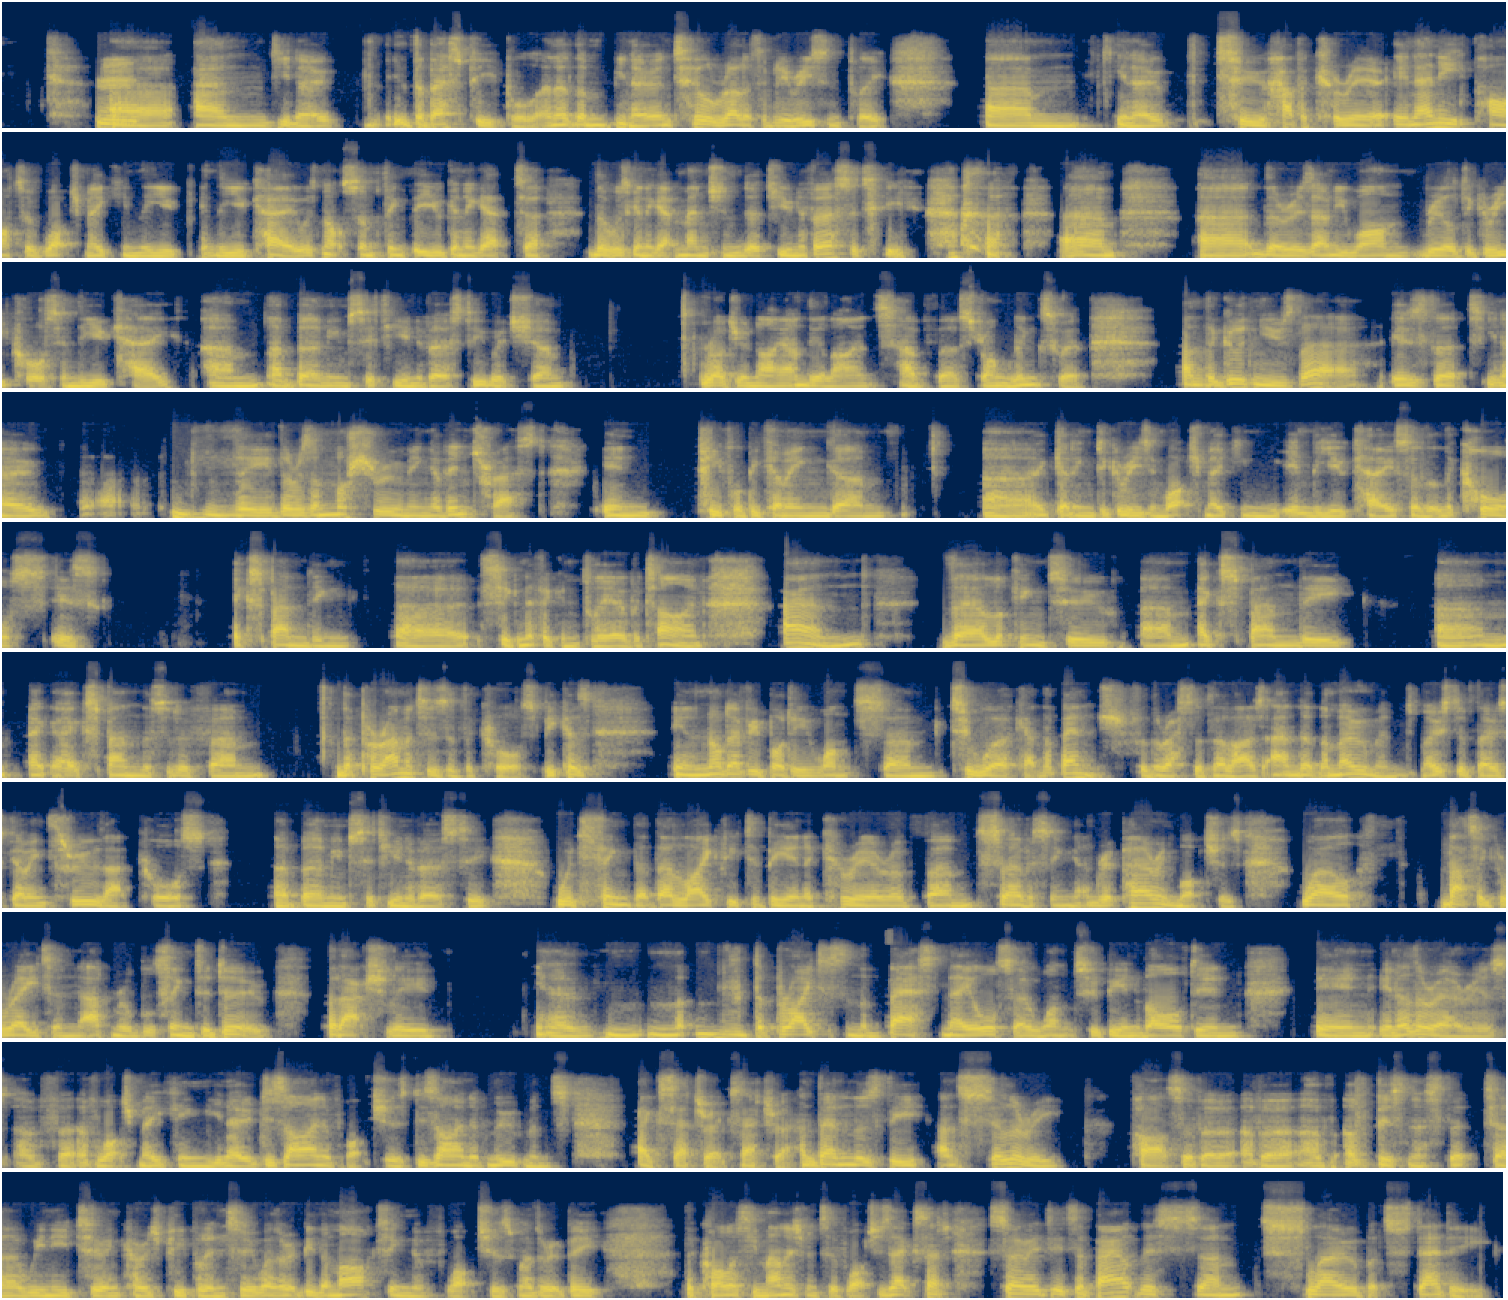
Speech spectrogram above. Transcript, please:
Mm. Uh, and you know the best people, and at the you know until relatively recently, um, you know, to have a career in any part of watchmaking in the U- in the UK was not something that you're going to get that was going to get mentioned at university. um, uh, there is only one real degree course in the UK um, at Birmingham City University, which um, Roger and I and the Alliance have uh, strong links with. And the good news there is that you know the there is a mushrooming of interest in people becoming um, uh, getting degrees in watchmaking in the UK, so that the course is expanding uh, significantly over time, and they're looking to um, expand the um, expand the sort of um, the parameters of the course because you know, not everybody wants um, to work at the bench for the rest of their lives. And at the moment, most of those going through that course at Birmingham City University would think that they're likely to be in a career of um, servicing and repairing watches. Well, that's a great and admirable thing to do, but actually, you know, m- the brightest and the best may also want to be involved in in in other areas of uh, of watchmaking you know design of watches design of movements etc etc and then there's the ancillary parts of a of a of, of business that uh, we need to encourage people into whether it be the marketing of watches whether it be the quality management of watches etc so it, it's about this um, slow but steady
